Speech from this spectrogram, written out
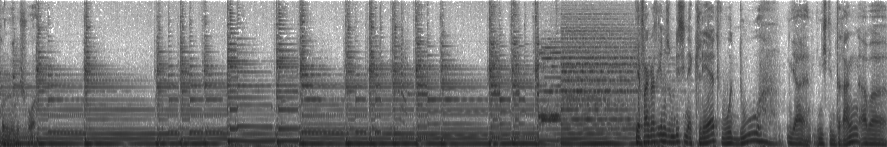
chronologisch vor. Ja, Frank, du hast eben so ein bisschen erklärt, wo du ja nicht den Drang, aber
